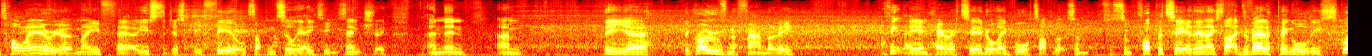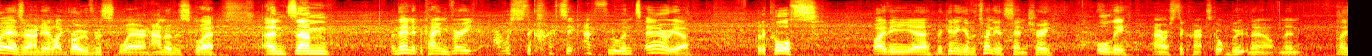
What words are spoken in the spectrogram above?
This whole area of Mayfair used to just be fields up until the 18th century, and then um, the uh, the Grosvenor family I think they inherited or they bought up some, some property and then they started developing all these squares around here, like Grosvenor Square and Hanover Square. And, um, and then it became a very aristocratic, affluent area. But of course, by the uh, beginning of the 20th century, all the aristocrats got booted out and then they,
